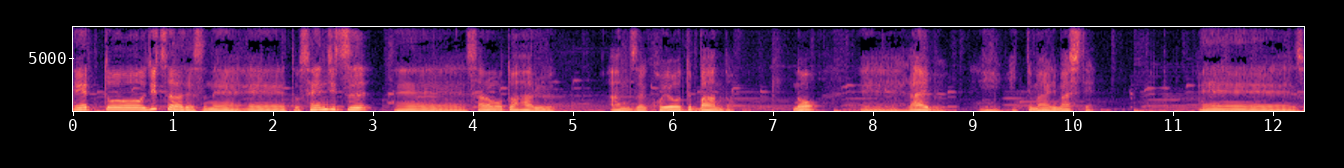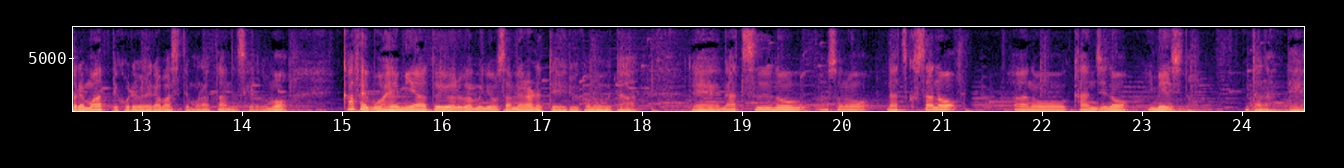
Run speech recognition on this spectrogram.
えっと実はですね、えっと先日、えー、佐野元春アンザコヨーテバンドの、えーライブに行ってまいりまして、えーそれもあってこれを選ばせてもらったんですけれども「カフェボヘミア」というアルバムに収められているこの歌、えー夏のその夏草のあの感じのイメージの歌なんで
